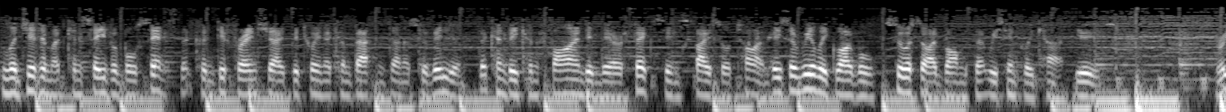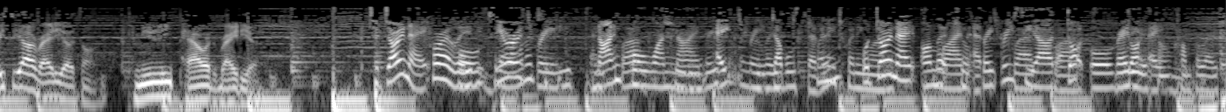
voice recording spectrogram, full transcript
legitimate conceivable sense that can differentiate between a combatant and a civilian, that can be confined in their effects in space or time. These are really global suicide bombs that we simply can't use. 3CR Radiothon, community powered radio. To donate, call 03 9419 8377 or donate online at 3cr.org.au. Radiothon compilation.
